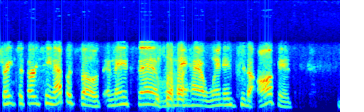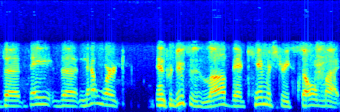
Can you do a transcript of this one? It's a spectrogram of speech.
straight to 13 episodes, and they said when they had went into the office, the they the network and producers loved their chemistry so much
